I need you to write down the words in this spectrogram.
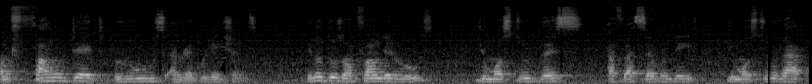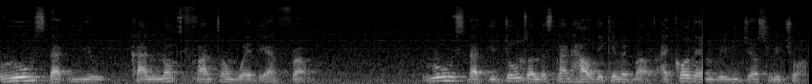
unfounded rules and regulations. You know those unfounded rules? You must do this after seven days. You must do that. Rules that you cannot phantom where they are from. Rules that you don't understand how they came about. I call them religious rituals.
